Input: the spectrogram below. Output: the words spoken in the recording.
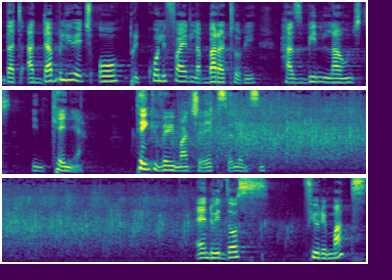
that a WHO pre qualified laboratory has been launched in Kenya. Thank you very much, Your Excellency. And with those few remarks,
